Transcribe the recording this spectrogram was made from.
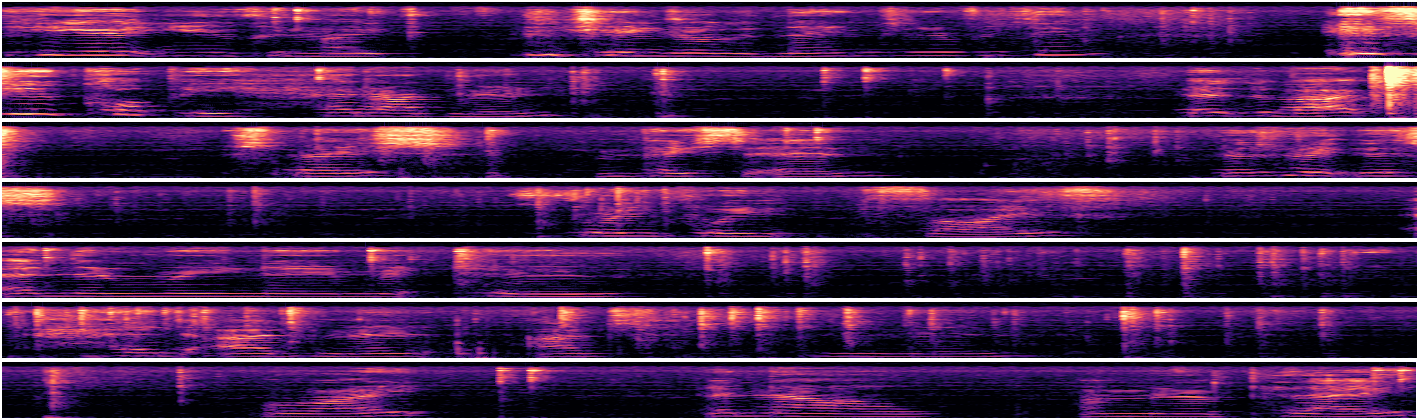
here you can like change all the names and everything. If you copy head admin at the back space and paste it in, let's make this 3.5 and then rename it to head admin admin Alright, and now I'm gonna play.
